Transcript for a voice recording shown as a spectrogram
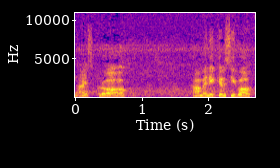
Nice croc. How many kills you got?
